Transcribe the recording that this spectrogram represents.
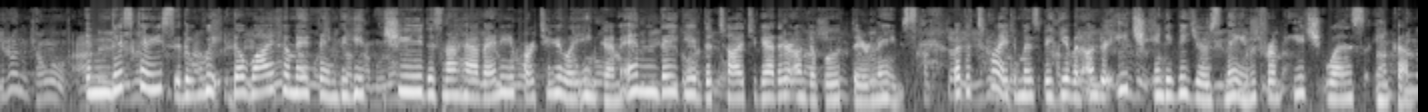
In this case, the, the wife may think he, she does not have any particular income and they give the tithe together under both their names. But the tithe must be given under each individual's name from each one's income.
